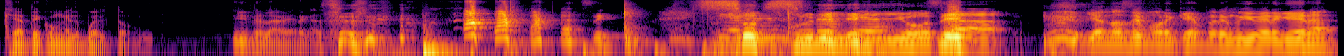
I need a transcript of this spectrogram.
quédate con el vuelto. Y fue la verga. sí. Sos un idiota. Yo no sé por qué, pero en mi verguera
